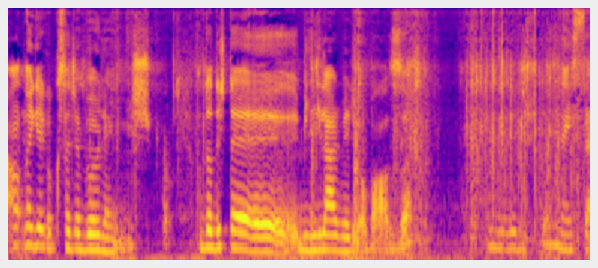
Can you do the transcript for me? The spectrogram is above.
Anlatmaya gerek yok kısaca böyleymiş. Burada da işte bilgiler veriyor bazı. Yere düştüm neyse.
